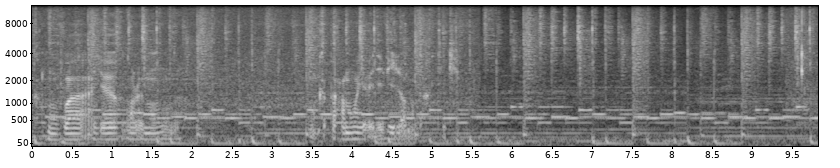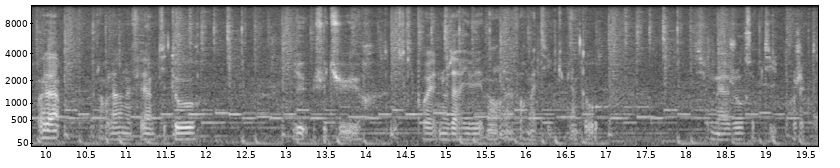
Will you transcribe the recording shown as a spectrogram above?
Comme on voit ailleurs dans le monde. Donc apparemment il y avait des villes en Antarctique. Voilà, alors là on a fait un petit tour du futur pourrait nous arriver dans l'informatique bientôt met à jour ce petit projecteur.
